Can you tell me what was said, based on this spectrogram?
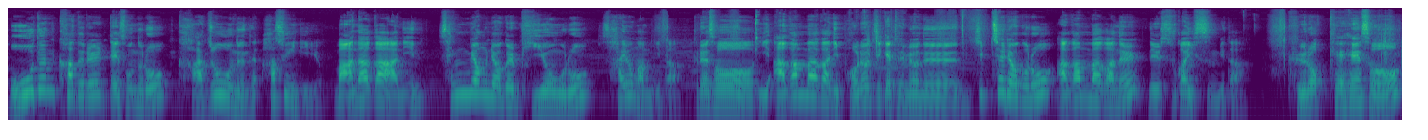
모든 카드를 내 손으로 가져오는 하수인이에요. 만화가 아닌 생명력을 비용으로 사용합니다. 그래서 이 아간마간이 버려지게 되면은 십체력으로 아간마간을 낼 수가 있습니다. 그렇게 해서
